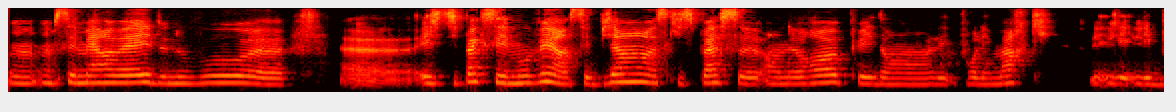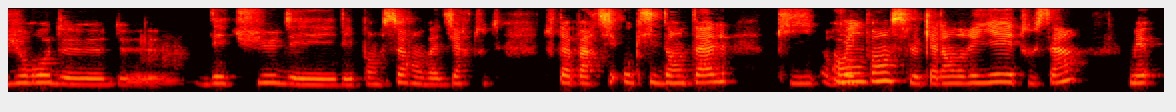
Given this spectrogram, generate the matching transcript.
on, s'émerveille de nouveau. et je dis pas que c'est mauvais, hein, c'est bien ce qui se passe en Europe et dans pour les marques les, bureaux d'études de, et les penseurs, on va dire, toute, toute la partie occidentale qui repense le calendrier et tout ça. Mais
